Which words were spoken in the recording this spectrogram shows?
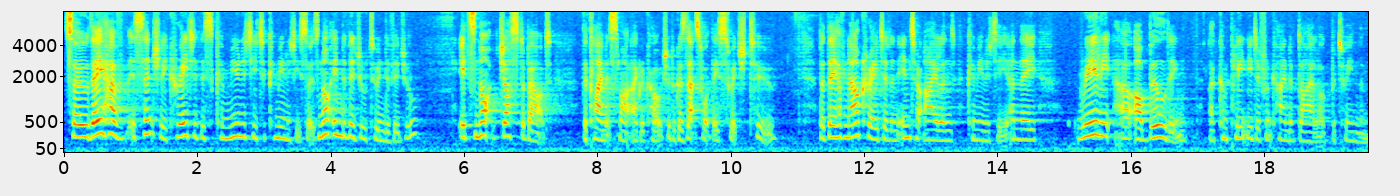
So they have essentially created this community to community. So it's not individual to individual. It's not just about the climate smart agriculture because that's what they switched to. But they have now created an inter island community and they really are, are building a completely different kind of dialogue between them.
